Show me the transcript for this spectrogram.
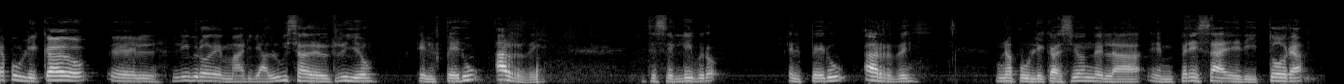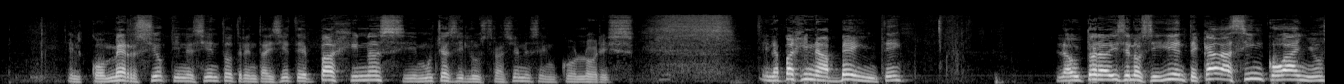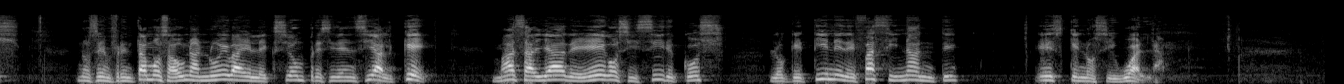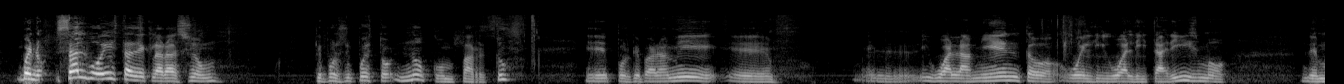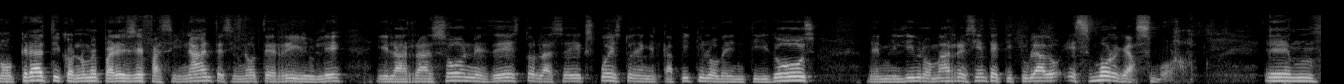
ha publicado el libro de María Luisa del Río, El Perú Arde. Este es el libro El Perú Arde, una publicación de la empresa editora El Comercio, tiene 137 páginas y muchas ilustraciones en colores. En la página 20, la autora dice lo siguiente, cada cinco años nos enfrentamos a una nueva elección presidencial que, más allá de egos y circos, lo que tiene de fascinante es que nos iguala. Bueno, salvo esta declaración, que por supuesto no comparto, eh, porque para mí eh, el igualamiento o el igualitarismo democrático no me parece fascinante, sino terrible, y las razones de esto las he expuesto en el capítulo 22 de mi libro más reciente titulado Smorgasbord. Em,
